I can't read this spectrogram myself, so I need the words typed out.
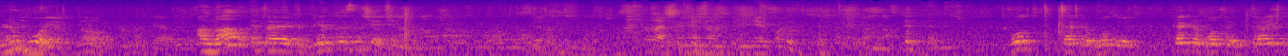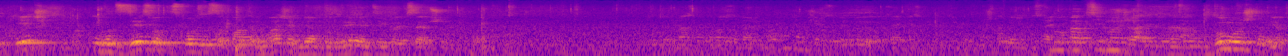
Любое. А null это конкретное значение. Ну да, примерно. Вот как работает, как работает try и catch. И вот здесь вот используется паттерн матча для определения типа exception. Ну, как в седьмой делают. Думаю, что нет.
